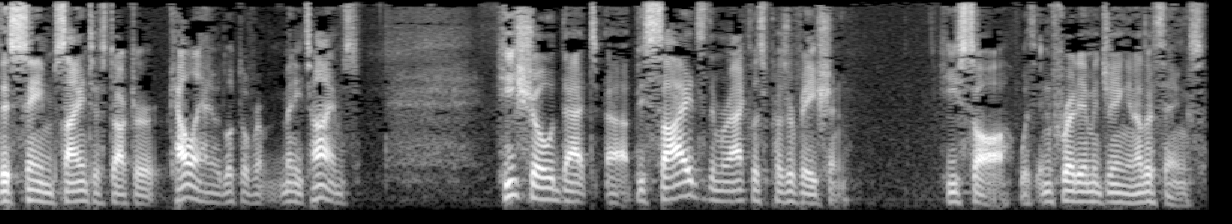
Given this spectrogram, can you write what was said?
This same scientist, Dr. Callahan, who looked over it many times, he showed that uh, besides the miraculous preservation, he saw with infrared imaging and other things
